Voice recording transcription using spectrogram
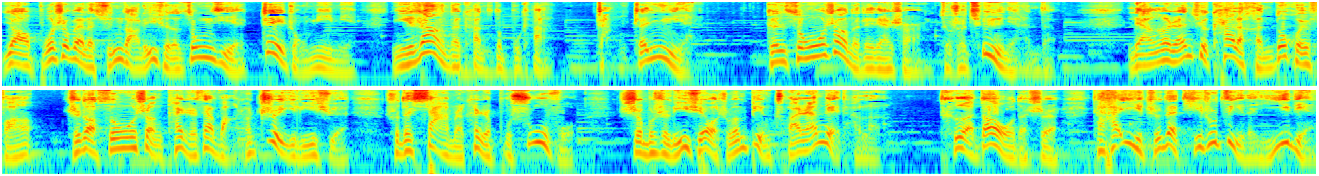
要不是为了寻找李雪的踪迹，这种秘密你让他看他都不看，长针眼。跟孙洪胜的这件事儿就是去年的，两个人去开了很多回房。直到孙洪胜开始在网上质疑李雪，说他下面开始不舒服，是不是李雪有什么病传染给他了？特逗的是，他还一直在提出自己的疑点。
